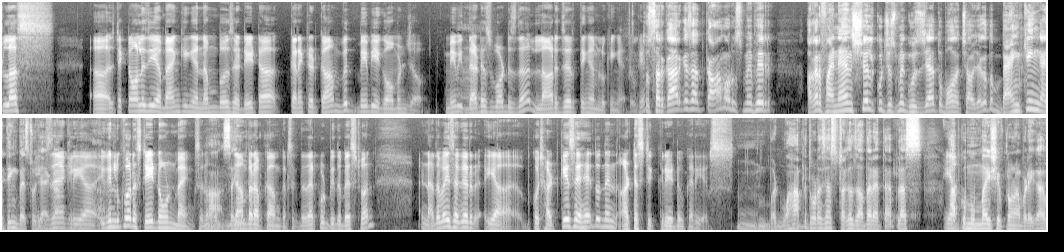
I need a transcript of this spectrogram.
plus uh, technology, a banking, a numbers, a data connected काम with maybe a government job. Maybe hmm. that is what is the larger thing I'm looking at. Okay. तो सरकार के साथ काम और उसमें फिर अगर फाइनेंशियल कुछ उसमें घुस जाए तो बहुत अच्छा हो जाएगा तो बैंकिंग आई थिंक बेस्ट हो जाएगा exactly you can look for state owned banks no जहाँ पर आप काम कर सकते हैं that could be the best one and otherwise अगर या कुछ हटके से है तो then artistic creative careers but वहाँ पे थोड़ा सा स्ट्रगल ज़्यादा रहता है प्लस yeah. आपको मुंबई शिफ्ट होना पड़ेगा।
